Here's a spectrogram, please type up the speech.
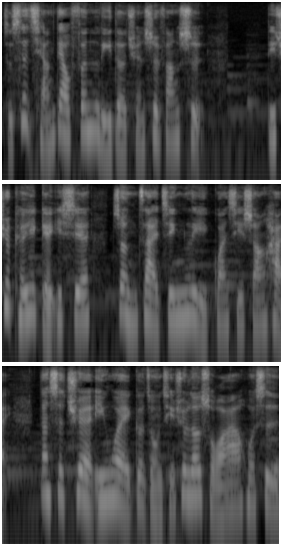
只是强调分离的诠释方式，的确可以给一些正在经历关系伤害，但是却因为各种情绪勒索啊，或是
